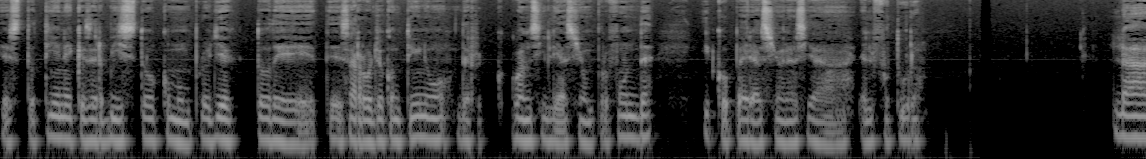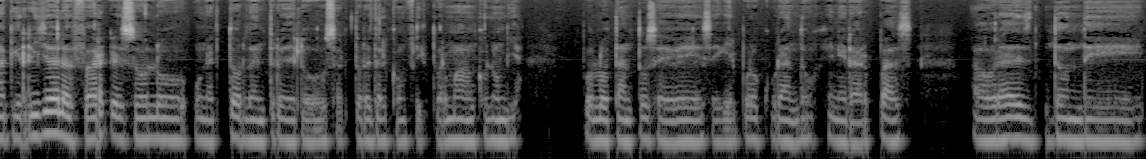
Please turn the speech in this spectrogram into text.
esto tiene que ser visto como un proyecto de, de desarrollo continuo, de reconciliación profunda y cooperación hacia el futuro. La guerrilla de las FARC es solo un actor dentro de los actores del conflicto armado en Colombia. Por lo tanto, se debe seguir procurando generar paz. Ahora es donde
